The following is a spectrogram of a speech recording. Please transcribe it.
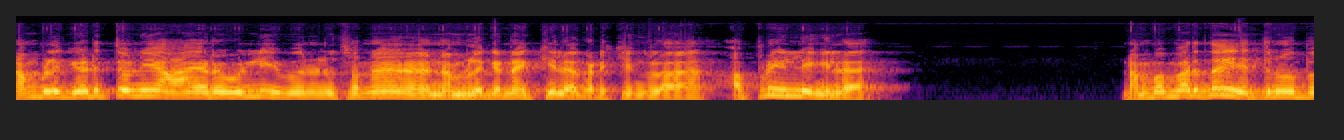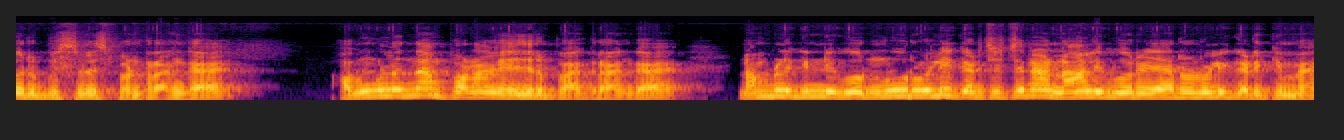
நம்மளுக்கு எடுத்தோடனே ஆயிரம் வள்ளி வேணும்னு சொன்னால் நம்மளுக்கு என்ன கீழே கிடைக்குங்களா? அப்படி இல்லைங்களே. நம்ம மாதிரி தான் எத்தனையோ பேர் பிஸ்னஸ் பண்ணுறாங்க அவங்களும் தான் பணம் எதிர்பார்க்குறாங்க. நம்மளுக்கு இன்றைக்கி ஒரு நூறு வழி கிடச்சிச்சின்னா நாளைக்கு ஒரு இரநூறு வழி கிடைக்குமே?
